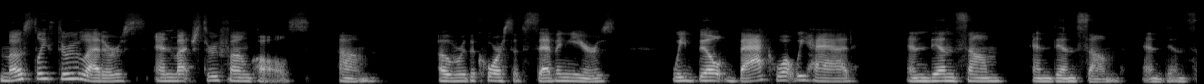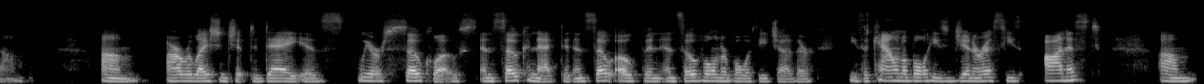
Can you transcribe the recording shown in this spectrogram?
mostly through letters and much through phone calls um, over the course of seven years, we built back what we had and then some, and then some, and then some. Um, our relationship today is we are so close and so connected and so open and so vulnerable with each other. He's accountable, he's generous, he's honest, um,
